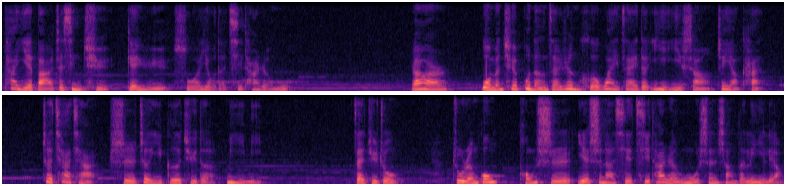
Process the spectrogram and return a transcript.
他也把这兴趣给予所有的其他人物。然而，我们却不能在任何外在的意义上这样看。这恰恰是这一歌剧的秘密。在剧中，主人公同时也是那些其他人物身上的力量。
